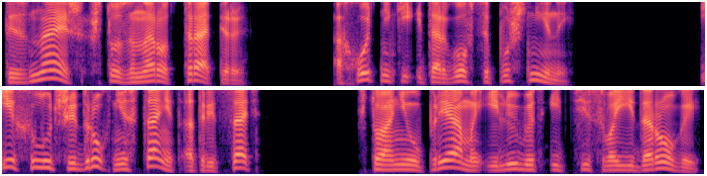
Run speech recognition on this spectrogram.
ты знаешь, что за народ трапперы, охотники и торговцы пушниной? Их лучший друг не станет отрицать, что они упрямы и любят идти своей дорогой,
